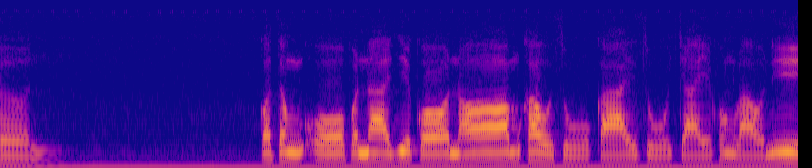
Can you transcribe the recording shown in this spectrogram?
ริญ ก็ต้องโอปนายิโกน้อมเข้าสู่กายสู่ใจของเรานี่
